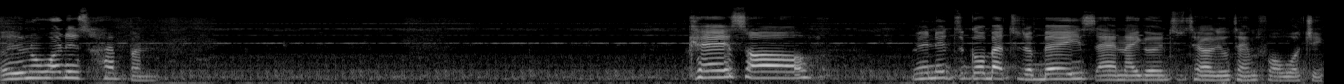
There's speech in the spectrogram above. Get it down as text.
Uh, I don't know what has happened. Okay, so we need to go back to the base and I'm going to tell you thanks for watching.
